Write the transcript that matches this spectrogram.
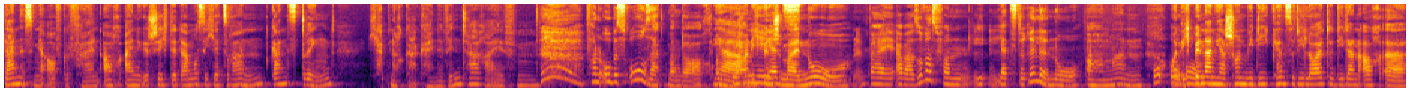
dann ist mir aufgefallen, auch eine Geschichte, da muss ich jetzt ran, ganz dringend. Ich habe noch gar keine Winterreifen. Von O bis O sagt man doch. Und ja, und ich bin schon mal No. Bei, aber sowas von letzte Rille No. Oh Mann. Oh, oh, und ich oh. bin dann ja schon wie die, kennst du die Leute, die dann auch, äh,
